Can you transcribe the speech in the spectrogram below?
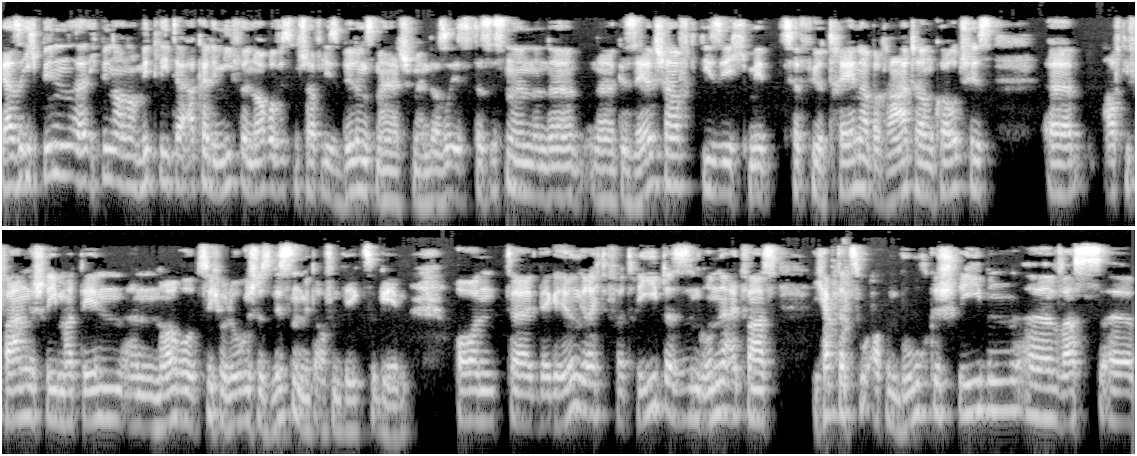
Ja, also ich bin, äh, ich bin auch noch Mitglied der Akademie für Neurowissenschaftliches Bildungsmanagement. Also ist, das ist eine, eine, eine Gesellschaft, die sich mit für Trainer, Berater und Coaches äh, auf die Fahnen geschrieben hat, denen ein neuropsychologisches Wissen mit auf den Weg zu geben. Und äh, der gehirngerechte Vertrieb, das ist im Grunde etwas, ich habe dazu auch ein Buch geschrieben, äh, was, äh,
